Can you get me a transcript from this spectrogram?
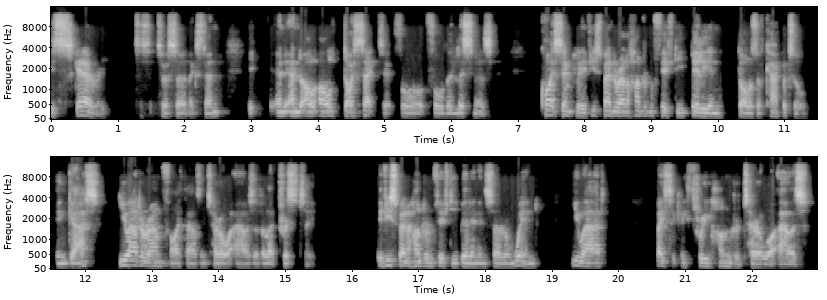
is scary to, to, a certain extent, it, and, and I'll, I'll dissect it for, for the listeners quite simply, if you spend around $150 billion of capital in gas, you add around 5,000 terawatt hours of electricity. If you spend 150 billion in solar and wind, you add basically 300 terawatt hours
